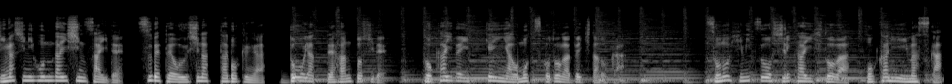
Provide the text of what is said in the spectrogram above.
東日本大震災で全てを失った僕がどうやって半年で都会で一軒家を持つことができたのか。その秘密を知りたい人は他にいますか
